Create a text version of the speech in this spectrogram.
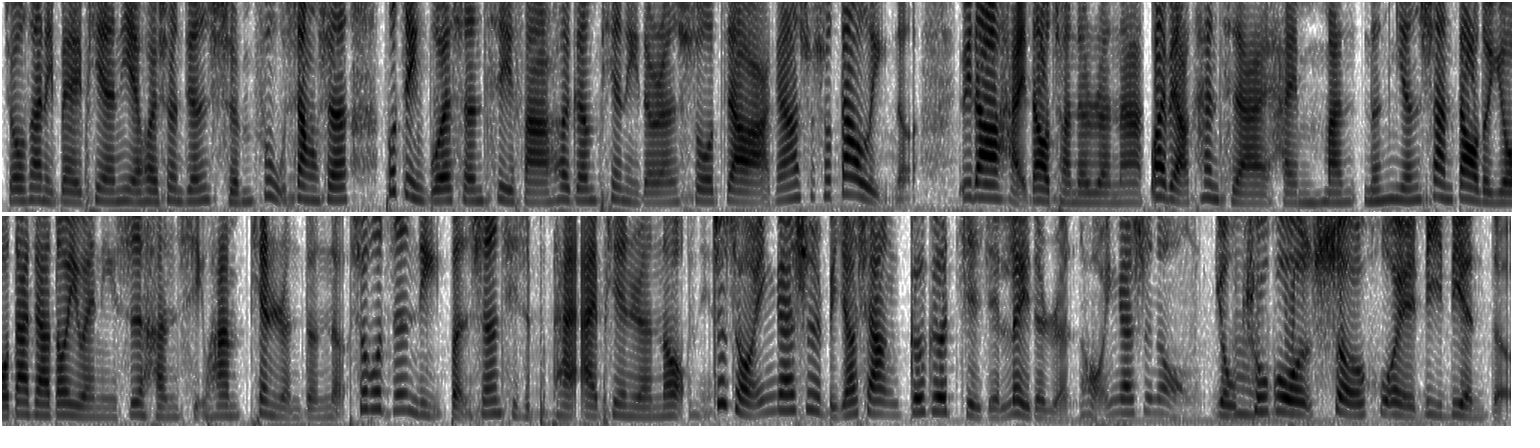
就算你被骗，你也会瞬间神父上升，不仅不会生气，反而会跟骗你的人说教啊，跟他说说道理呢。遇到海盗船的人呐，外表看起来还蛮能言善道的哟，大家都以为你是很喜欢骗人的呢，殊不知你本身其实不太爱骗人哦。这种应该是比较像哥哥姐姐类的人哦，应该是那种有出过社会历练的，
